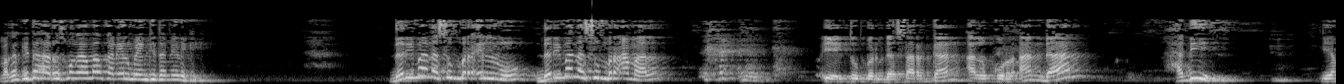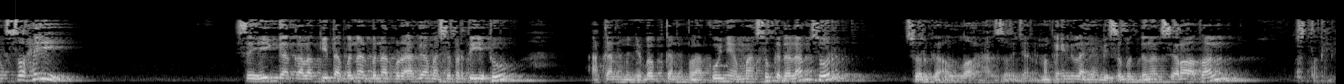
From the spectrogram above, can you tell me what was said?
Maka kita harus mengamalkan ilmu yang kita miliki. Dari mana sumber ilmu? Dari mana sumber amal? Yaitu berdasarkan Al-Quran dan hadis yang sahih. Sehingga kalau kita benar-benar beragama seperti itu akan menyebabkan pelakunya masuk ke dalam sur surga Allah Azza wa. Maka inilah yang disebut dengan siratal mustaqim.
